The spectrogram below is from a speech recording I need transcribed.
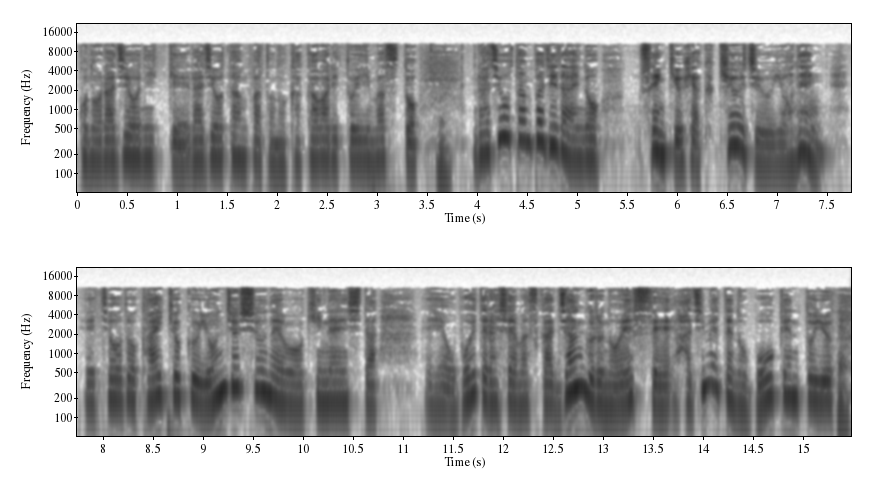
このラジオ日経ラジオ短波との関わりといいますと、ラジオ短波時代の1994年、えーちょうど開局40周年を記念した、えー覚えてらっしゃいますか？ジャングルのエッセイ「初めての冒険」というはい。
